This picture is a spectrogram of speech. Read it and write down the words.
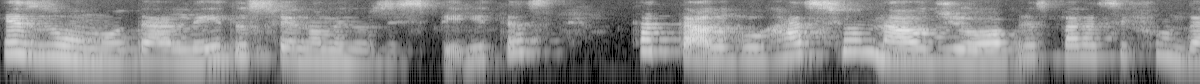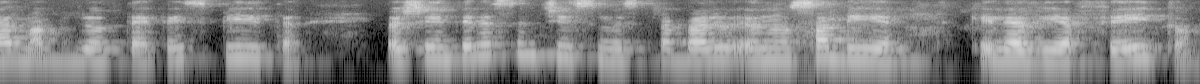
Resumo da Lei dos Fenômenos Espíritas, Catálogo racional de obras para se fundar uma biblioteca espírita. Eu achei interessantíssimo esse trabalho, eu não sabia que ele havia feito,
